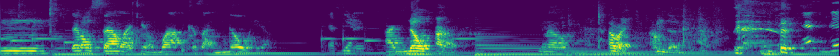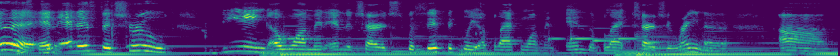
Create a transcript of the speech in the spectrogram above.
mm, that don't sound like him. Why? Because I know him. That's yeah. I know her you know. All right, I'm done. That's good, and and it's the truth. Being a woman in the church, specifically a black woman in the black church arena, um,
